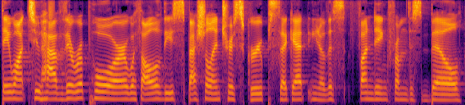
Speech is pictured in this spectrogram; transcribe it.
They want to have their rapport with all of these special interest groups that get, you know, this funding from this bill.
